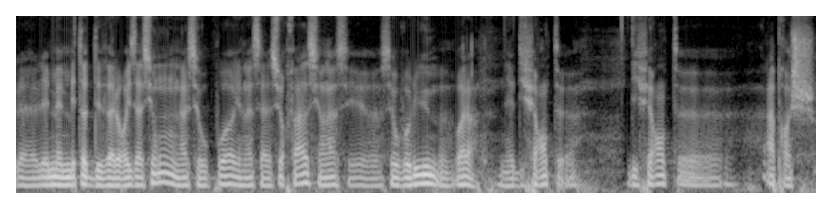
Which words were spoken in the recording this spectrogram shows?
les mêmes méthodes de valorisation. Il y en a c'est au poids, il y en a c'est à la surface, il y en a c'est euh, au volume. Voilà, il y a différentes, euh, différentes euh, approches.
